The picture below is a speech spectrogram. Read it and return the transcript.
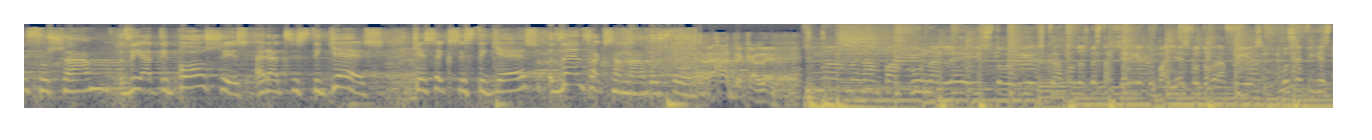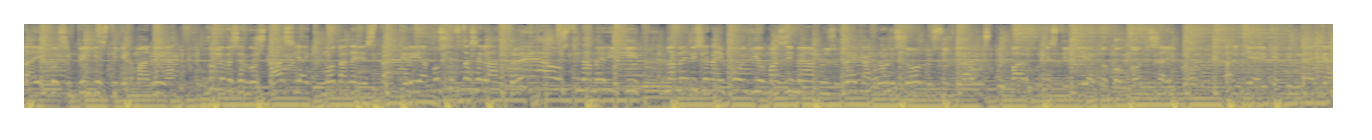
αίθουσα διατυπώσεις ρατσιστικές και σεξιστικές δεν θα ξανακουστούν. Άντε καλέ. Θυμάμαι έναν παππού να λέει ιστορίες Κρατώντας μες στα χέρια του παλιές φωτογραφίες. Πως έφυγες στα 20, πήγες στη Γερμανία Δούλευες σε εργοστάσια, κοιμότανε στα κρύα. Πως έφτασε λαθρέα ως την Αμερική Να μένεις σε ένα υπόγειο μαζί με άλλους 10 Γνώρισε όλους τους λαούς που υπάρχουν στη γη Από το Κονγκό της Αϊκόν, τα Αλγέρι και τη Μέκα.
